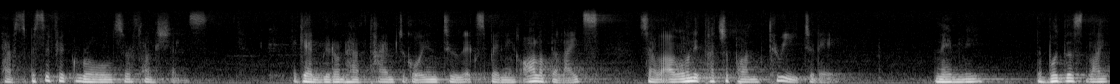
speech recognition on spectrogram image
have specific roles or functions. Again, we don't have time to go into explaining all of the lights, so I'll only touch upon three today, namely the Buddha's light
